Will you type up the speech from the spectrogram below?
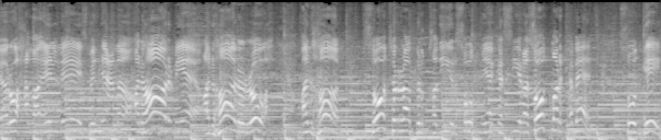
يا روح الله الماس بالنعمة؟ أنهار مياه أنهار الروح أنهار صوت الرب القدير صوت مياه كثيرة صوت مركبات صوت جيش.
